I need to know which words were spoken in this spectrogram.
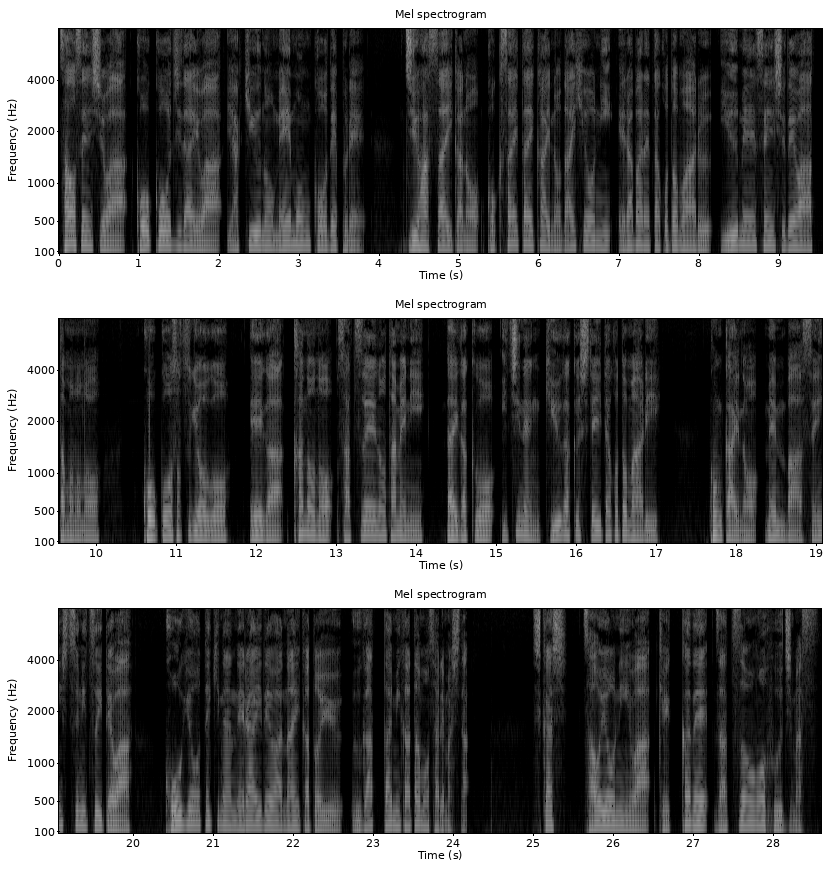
ツァオ選手は高校時代は野球の名門校でプレー。18歳以下の国際大会の代表に選ばれたこともある有名選手ではあったものの高校卒業後映画「カノ」の撮影のために大学を1年休学していたこともあり今回のメンバー選出については工業的な狙いではないかといううがった見方もされました。しかしツァオヨーニンは結果で雑音を封じます。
